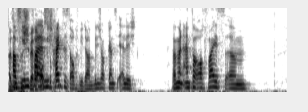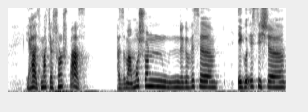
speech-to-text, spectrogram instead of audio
Also Auf ist es jeden schwer, Fall, mich reizt es auch wieder, bin ich auch ganz ehrlich. Weil man einfach auch weiß, ähm, ja, es macht ja schon Spaß. Also man muss schon eine gewisse egoistische,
